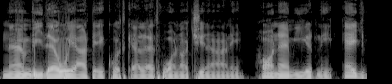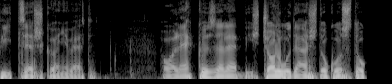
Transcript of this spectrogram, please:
Nem videójátékot kellett volna csinálni, hanem írni egy vicces könyvet. Ha legközelebb is csalódást okoztok,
